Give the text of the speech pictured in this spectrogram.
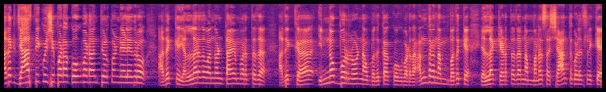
ಅದಕ್ಕೆ ಜಾಸ್ತಿ ಖುಷಿ ಪಡಕ್ಕೆ ಹೋಗ್ಬೇಡ ಅಂತ ತಿಳ್ಕೊಂಡು ಹೇಳಿದ್ರು. ಅದಕ್ಕೆ ಎಲ್ಲರದು ಒಂದೊಂದು ಟೈಮ್ ಬರ್ತದ. ಅದಕ್ಕೆ ಇನ್ನೊಬ್ಬರು ನೋಡಿ ನಾವು ಬದುಕಕ್ಕೆ ಹೋಗ್ಬಾರ್ದು. ಅಂದ್ರೆ ನಮ್ಮ ಬದುಕೆ ಎಲ್ಲ ಕೆಡ್ತದ ನಮ್ಮ ಮನಸ್ಸು ಶಾಂತಗೊಳಿಸ್ಲಿಕ್ಕೆ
